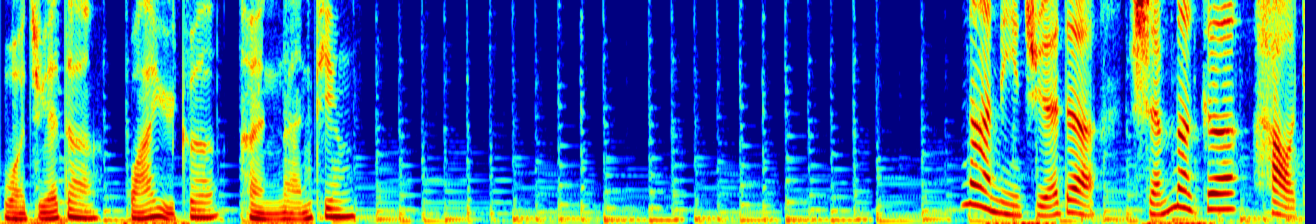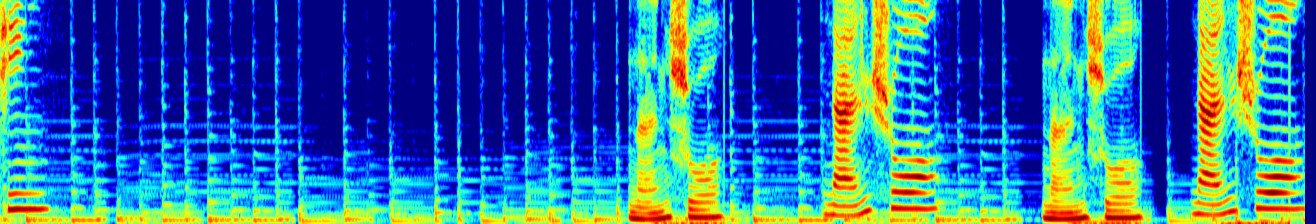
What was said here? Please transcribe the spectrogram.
我觉得华语歌很难听。那你觉得什么歌好听？难说，难说，难说。难说。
